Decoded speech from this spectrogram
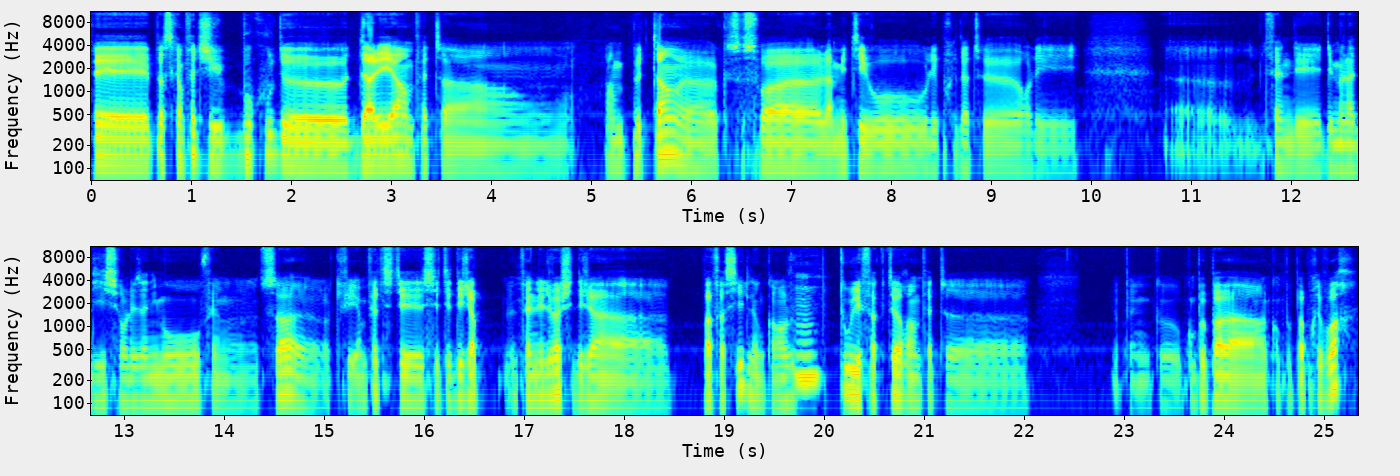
ben, Parce qu'en fait, j'ai eu beaucoup d'aléas, en fait, en en peu de temps, euh, que ce soit la météo, les prédateurs, les, euh, fin des, des, maladies sur les animaux, enfin ça. Euh, en fait, c'était déjà, enfin l'élevage c'est déjà pas facile, donc on rajoute mm. tous les facteurs en fait enfin, qu'on peut pas qu'on peut pas prévoir.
